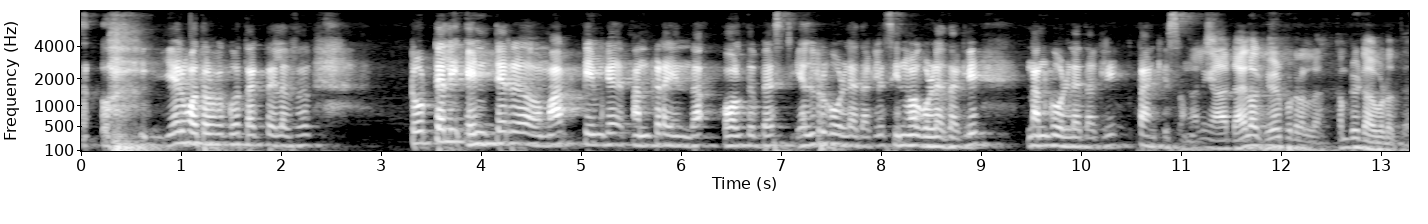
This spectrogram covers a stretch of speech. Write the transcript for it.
ಏನು ಮಾತಾಡಬೇಕು ಗೊತ್ತಾಗ್ತಾ ಇಲ್ಲ ಸರ್ ಟೋಟಲಿ ಎಂಟರ್ ಮಾರ್ಕ್ ಟೀಮ್ಗೆ ನನ್ನ ಕಡೆಯಿಂದ ಆಲ್ ದಿ ಬೆಸ್ಟ್ ಎಲ್ರಿಗೂ ಒಳ್ಳೇದಾಗಲಿ ಸಿನಿಮಾಗೆ ಒಳ್ಳೇದಾಗಲಿ ನನಗೂ ಒಳ್ಳೇದಾಗಲಿ. ಥ್ಯಾಂಕ್ ಯು ಸೊ ಮಚ್ ಆ ಡೈಲಾಗ್ ಹೇಳ್ಬಿಡ್ರಲ್ಲ ಕಂಪ್ಲೀಟ್ ಆಗ್ಬಿಡುತ್ತೆ.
